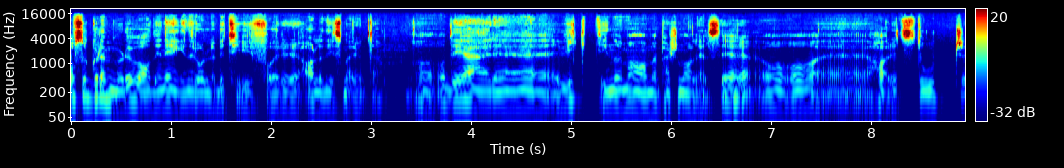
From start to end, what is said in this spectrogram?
Og så glemmer du hva din egen rolle betyr for alle de som er rundt deg. Og, og det er eh, viktig når man har med personalhelse å gjøre, og, og eh, har et stort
